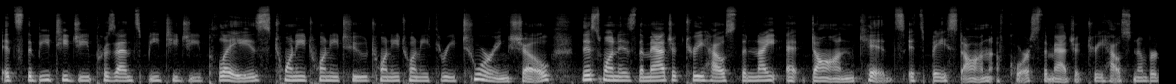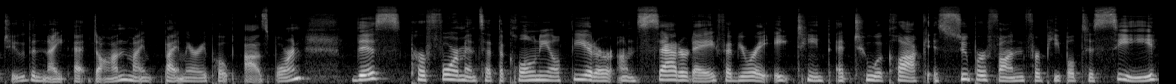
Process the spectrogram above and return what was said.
It's the BTG Presents BTG Plays 2022 2023 touring show. This one is the Magic Treehouse The Night at Dawn Kids. It's based on, of course, the Magic Treehouse number two, The Night at Dawn my, by Mary Pope Osborne. This performance at the Colonial Theater on Saturday, February 18th at 2 o'clock is super fun for people to see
